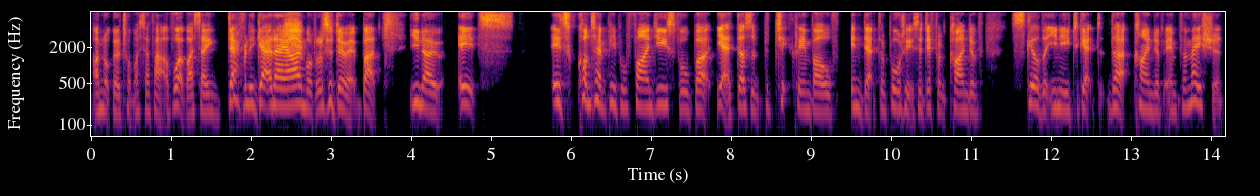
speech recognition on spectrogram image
I'm not going to talk myself out of work by saying definitely get an AI model to do it, but you know, it's it's content people find useful, but yeah, it doesn't particularly involve in-depth reporting. It's a different kind of skill that you need to get that kind of information.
